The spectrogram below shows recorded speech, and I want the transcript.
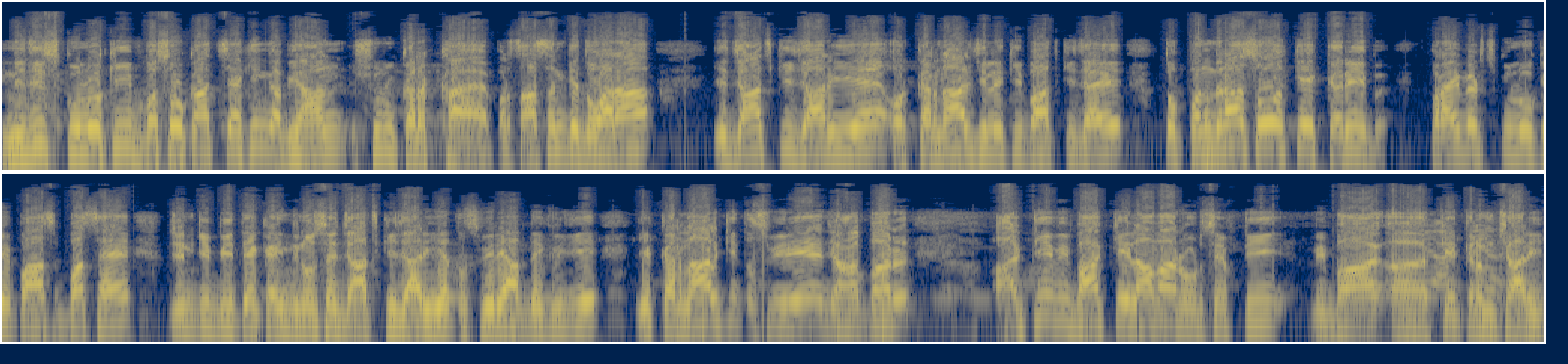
निजी स्कूलों की बसों का चेकिंग अभियान शुरू कर रखा है। प्रशासन के द्वारा ये जाँच की जा रही है और करनाल ज़िले की बात की जाए तो 1500 के करीब प्राइवेट स्कूलों के पास बस है, जिनकी बीते कई दिनों से जाँच की जा रही है। तस्वीरें आप देख लीजिए। ये करनाल की तस्वीरें हैं, जहाँ पर आरटीए विभाग के अलावा रोड सेफ्टी विभाग के कर्मचारी,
